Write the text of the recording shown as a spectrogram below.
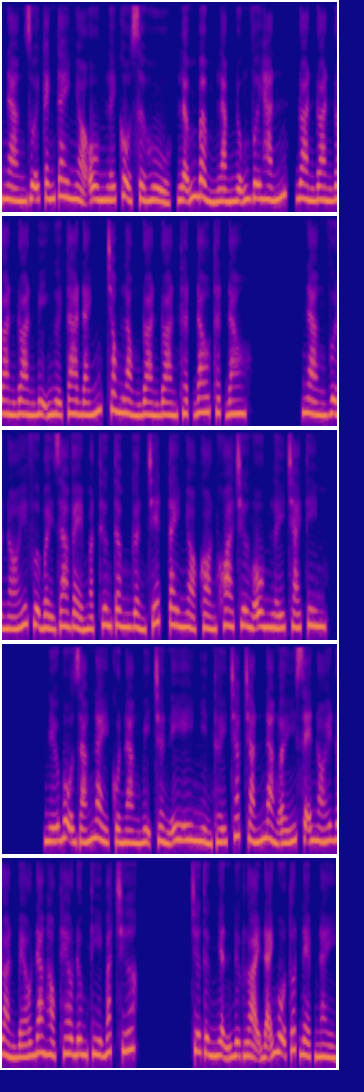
Nàng duỗi cánh tay nhỏ ôm lấy cổ sở hủ, lẫm bẩm làm nũng với hắn, đoàn đoàn đoàn đoàn bị người ta đánh, trong lòng đoàn đoàn thật đau thật đau. Nàng vừa nói vừa bày ra vẻ mặt thương tâm gần chết tay nhỏ còn khoa trương ôm lấy trái tim. Nếu bộ dáng này của nàng bị Trần Y Y nhìn thấy chắc chắn nàng ấy sẽ nói đoàn béo đang học theo đông thi bắt trước. Chưa từng nhận được loại đãi ngộ tốt đẹp này,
